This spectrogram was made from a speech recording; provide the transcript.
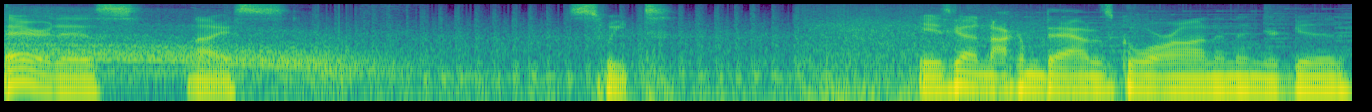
There it is. Nice. Sweet. Yeah, he's gotta knock him down as Goron, and then you're good.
